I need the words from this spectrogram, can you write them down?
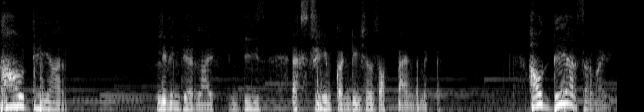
How they are living their life in these extreme conditions of pandemic. How they are surviving.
